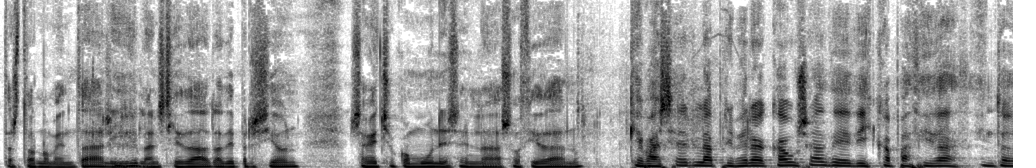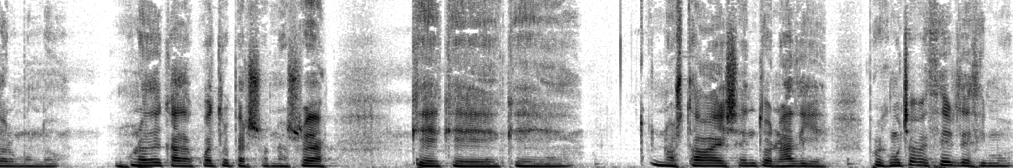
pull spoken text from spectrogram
trastorno mental y la ansiedad, la depresión se han hecho comunes en la sociedad. ¿no? Que va a ser la primera causa de discapacidad en todo el mundo. Una de cada cuatro personas. O sea, que, que, no estaba exento nadie. Porque muchas veces decimos,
